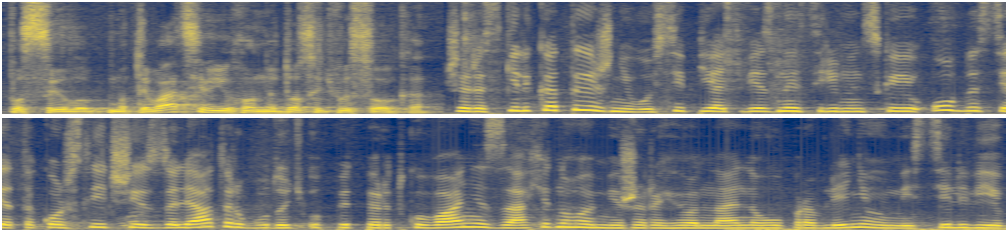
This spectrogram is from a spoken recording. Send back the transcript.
посилок, мотивація його не досить висока. Через кілька тижнів усі п'ять в'язниць Рівненської області, а також слідчий ізолятор будуть у підпорядкуванні західного міжрегіонального управління у місті Львів.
